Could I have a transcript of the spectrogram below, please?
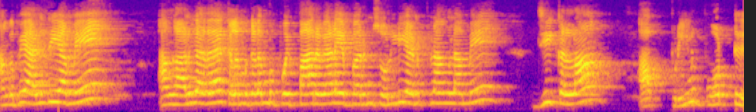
அங்கே போய் அழுதியாமே? அங்கே அழுகாத கிளம்பு கிளம்பு போய் பாரு வேலையை பாருன்னு சொல்லி அனுப்புனாங்களாமே ஜீக்கெல்லாம் அப்படின்னு போட்டு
